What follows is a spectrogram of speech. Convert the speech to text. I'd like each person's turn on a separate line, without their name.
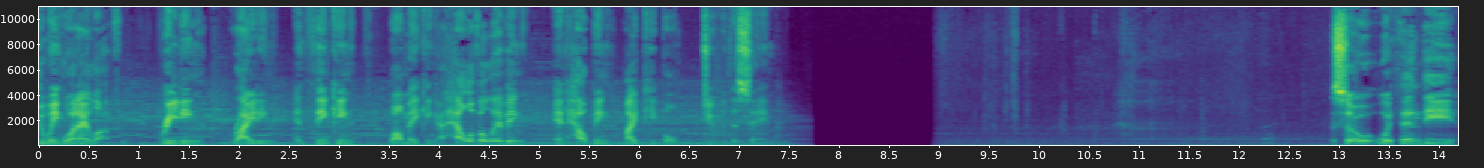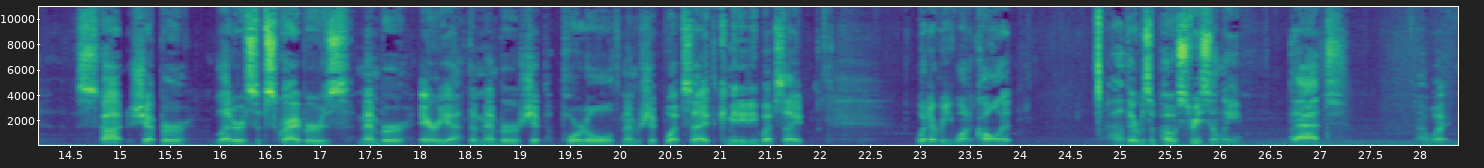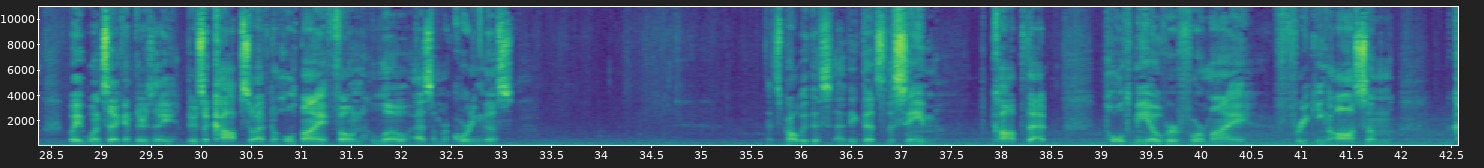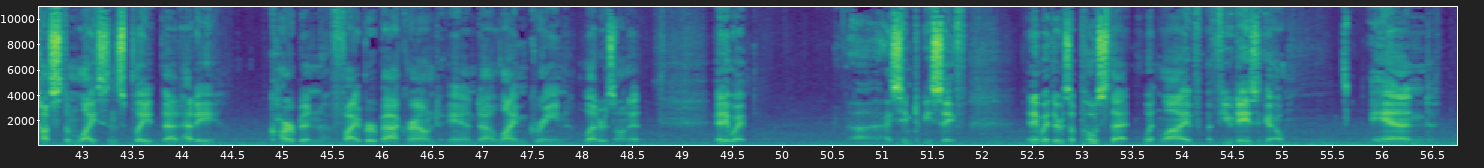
doing what I love reading, writing, and thinking while making a hell of a living and helping my people do the same. So, within the Scott Scheper letter subscribers member area, the membership portal, the membership website, the community website, whatever you want to call it, uh, there was a post recently that. Uh, wait, wait one second. There's a there's a cop, so I have to hold my phone low as I'm recording this. That's probably this. I think that's the same cop that pulled me over for my freaking awesome custom license plate that had a carbon fiber background and uh, lime green letters on it. Anyway, uh, I seem to be safe. Anyway, there was a post that went live a few days ago, and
